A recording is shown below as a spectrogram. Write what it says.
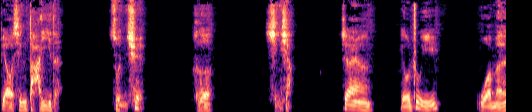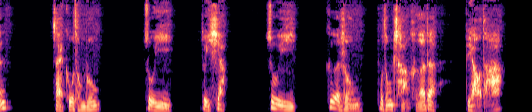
表情达意的准确和形象。这样有助于我们在沟通中注意对象，注意各种不同场合的表达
